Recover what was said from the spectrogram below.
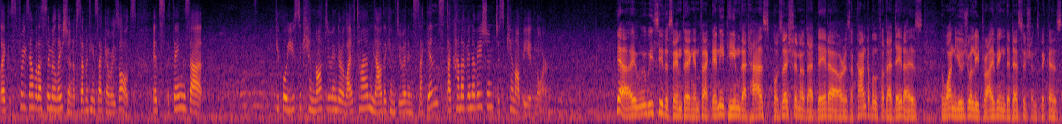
like, for example, that simulation of 17 second results. It's things that people used to cannot do in their lifetime, now they can do it in seconds. That kind of innovation just cannot be ignored. Yeah, we see the same thing. In fact, any team that has possession of that data or is accountable for that data is the one usually driving the decisions because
